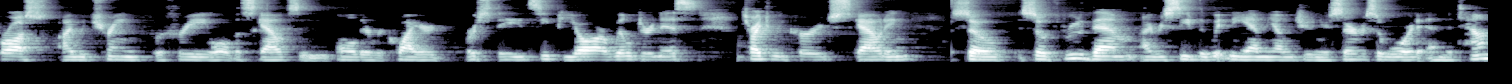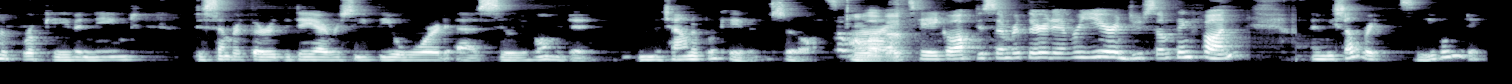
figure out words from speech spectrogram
Cross, I would train for free all the scouts and all their required first aid, CPR, wilderness, try to encourage scouting. So, so through them, I received the Whitney M. Young Junior Service Award, and the town of Brookhaven named December 3rd, the day I received the award, as Celia Vollmer Day in the town of Brookhaven. So So I love I it. take off December 3rd every year and do something fun, and we celebrate Celia Vollmer Day.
